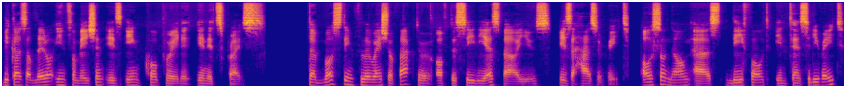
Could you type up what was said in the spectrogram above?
because a little information is incorporated in its price. The most influential factor of the CDS values is a hazard rate, also known as default intensity rate,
